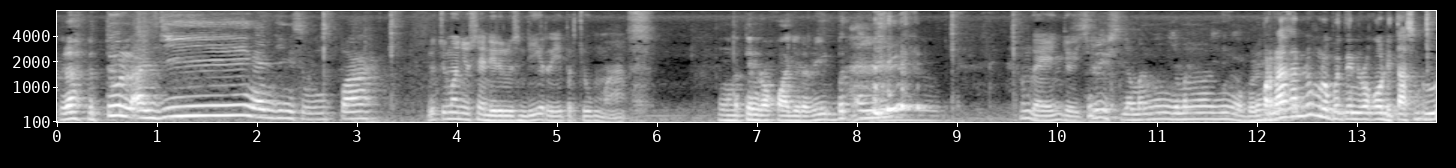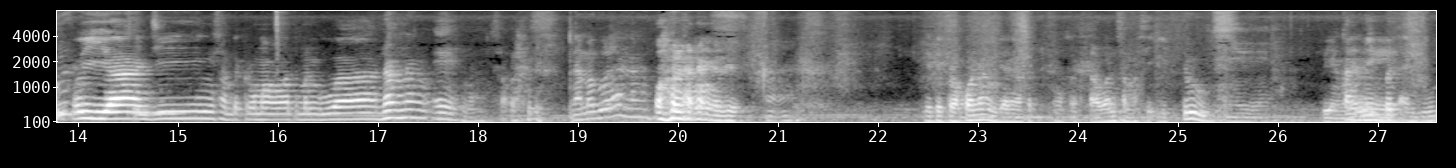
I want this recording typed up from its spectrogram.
lah betul anjing anjing sumpah. Lu cuma nyusahin diri lu sendiri percuma. Ngumpetin rokok aja udah ribet anjing. Lu nggak enjoy serius zaman zaman ini nggak boleh. Pernah kan lu ngerumpetin rokok di tas gue oh iya anjing sampai ke rumah teman gua. Nang nang eh nang salah. Nama gue lanang oh nang kali titip rokok nang jangan nggak ket- nggak ketahuan sama si itu. Iya. Itu yang kan ribet anjing.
